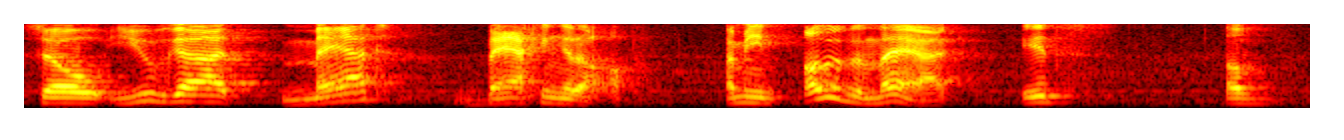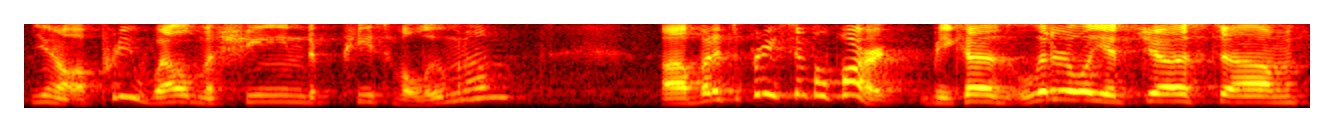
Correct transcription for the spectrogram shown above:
So you've got Matt backing it up. I mean, other than that, it's a, you know, a pretty well machined piece of aluminum. Uh, but it's a pretty simple part because literally it's just um,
